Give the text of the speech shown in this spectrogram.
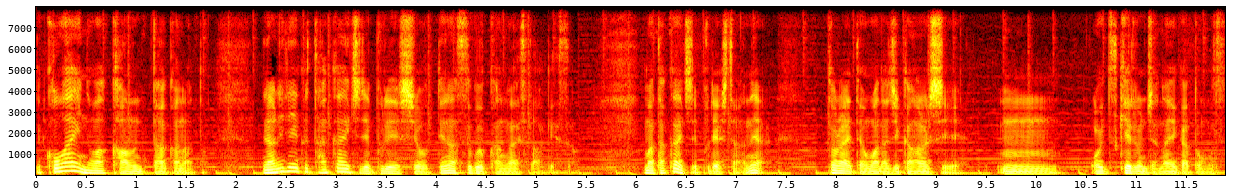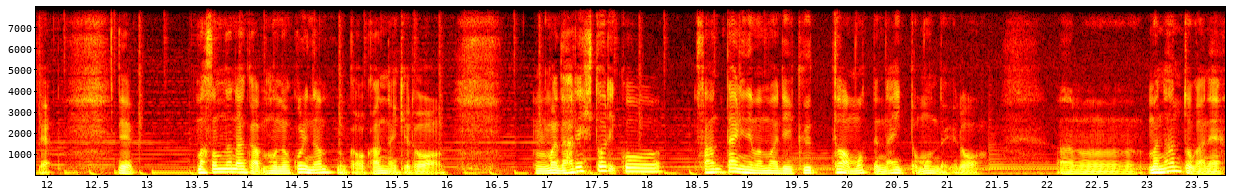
う怖いのはカウンターかなと。なるべく高い位置でプレーしようっていうのはすごく考えてたわけですよ。まあ高い位置でプレーしたらね取られてもまだ時間あるしうん追いつけるんじゃないかと思ってて。でまあそんな中もう残り何分か分かんないけど、まあ誰一人こう3対2のままでいくとは思ってないと思うんだけどあのーまあなんとかね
